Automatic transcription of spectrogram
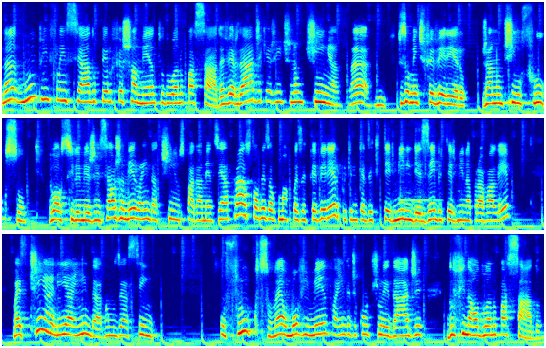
né, muito influenciado pelo fechamento do ano passado. É verdade que a gente não tinha, né, principalmente em fevereiro, já não tinha o fluxo do auxílio emergencial, janeiro ainda tinha os pagamentos em atraso, talvez alguma coisa em fevereiro, porque não quer dizer que termina em dezembro e termina para valer, mas tinha ali ainda, vamos dizer assim, o fluxo, né, o movimento ainda de continuidade do final do ano passado.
